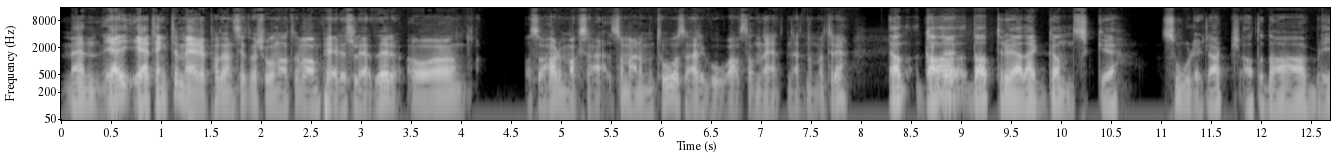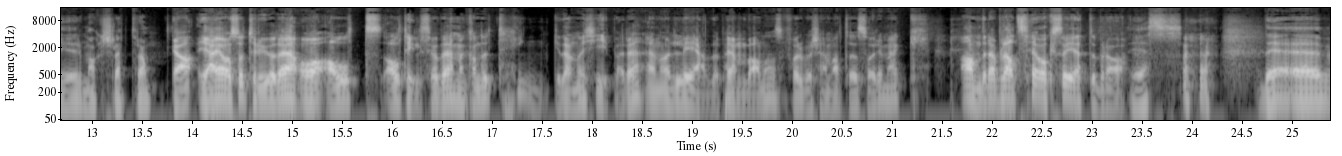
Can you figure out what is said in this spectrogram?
men jeg, jeg tenkte mer på den situasjonen at det var Amperes Peres leder, og, og så har du Max som er nummer to, og så er det god avstand ned til nett nummer tre. Ja, da, du- da tror jeg det er ganske soleklart at da blir Max sluppet fram. Ja, jeg også tror jo det, og alt, alt tilsier jo det. Men kan du tenke deg noe kjipere enn å lede på hjemmebane, og så får du beskjed om at sorry, Mac. Andreplass er også jättebra. Yes. Det, eh,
